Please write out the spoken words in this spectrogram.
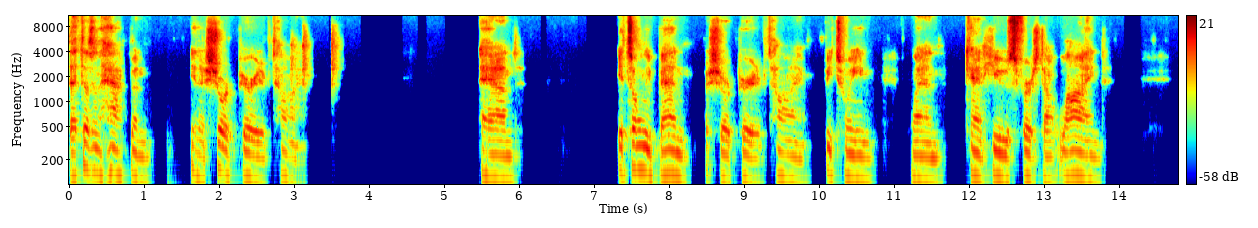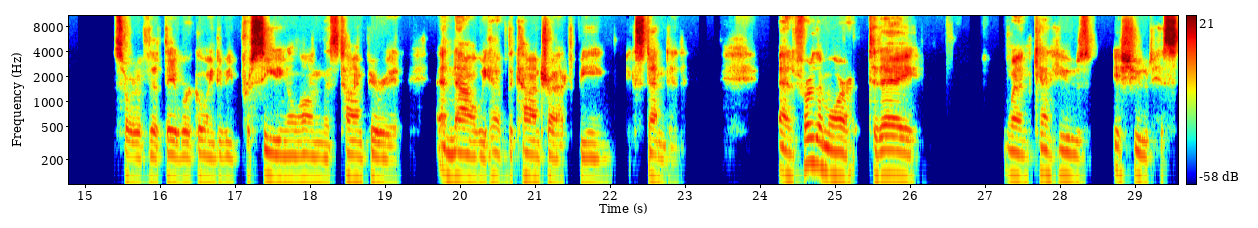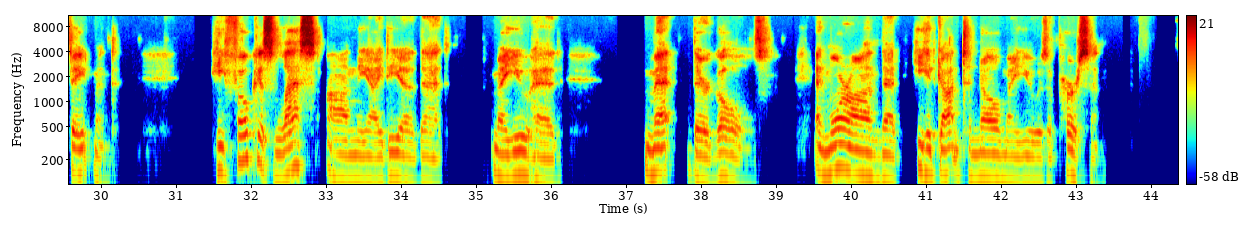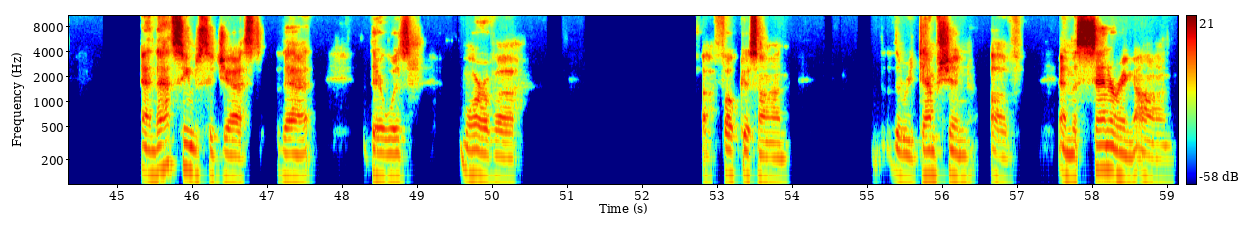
that doesn't happen in a short period of time. And it's only been a short period of time between when Kent Hughes first outlined sort of that they were going to be proceeding along this time period. And now we have the contract being extended. And furthermore, today, when Kent Hughes issued his statement, he focused less on the idea that Mailloux had met their goals and more on that he had gotten to know Mailloux as a person. And that seemed to suggest that there was more of a, a focus on the redemption of and the centering on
